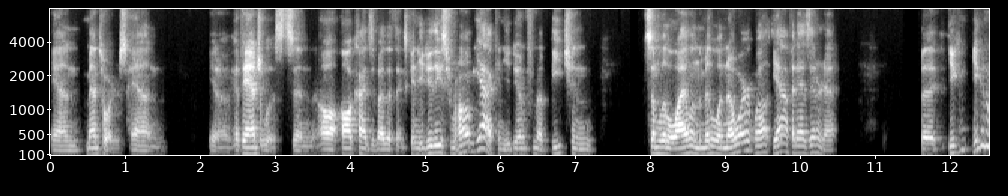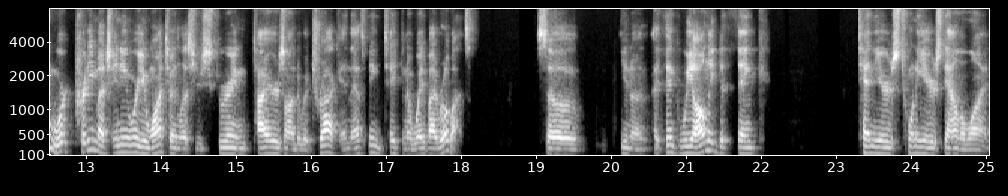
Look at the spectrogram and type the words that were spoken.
and mentors and you know, evangelists and all, all kinds of other things. Can you do these from home? Yeah. Can you do them from a beach in some little island in the middle of nowhere? Well, yeah, if it has internet. But you can you can work pretty much anywhere you want to unless you're screwing tires onto a truck, and that's being taken away by robots. So, you know, I think we all need to think 10 years, 20 years down the line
